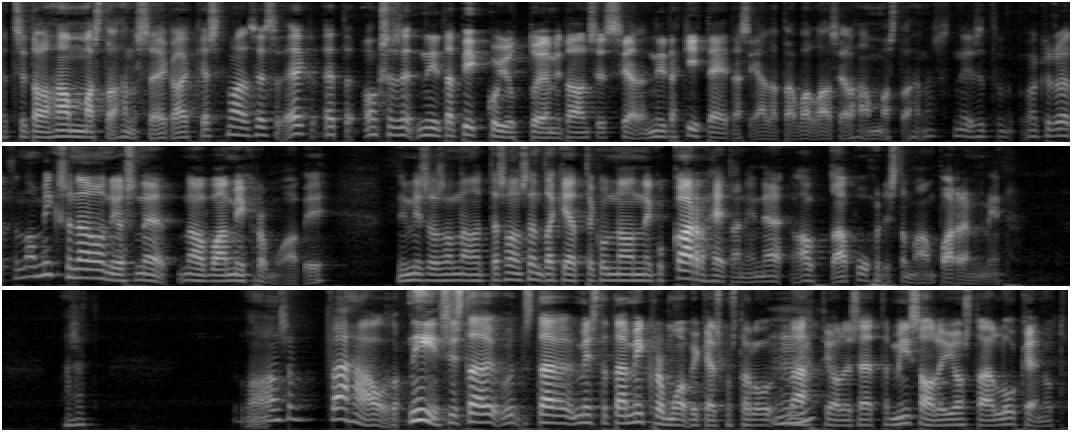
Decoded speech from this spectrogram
että sitä on hammastahannassa ja kaikkea. Sitten mä siis, et- että onko se niitä pikkujuttuja, mitä on siis siellä, niitä kiteitä siellä tavallaan siellä hammastahannassa. Niin sitten mä kysyin, että no miksi ne on, jos ne, ne on vaan mikromuovia. Niin missä sanoo, että se on sen takia, että kun ne on niinku karheita, niin ne auttaa puhdistamaan paremmin. Mä sanoin, No on se vähän auto. Niin, siis tää, tää, mistä tämä mikromuovikeskustelu mm. lähti, oli se, että Misa oli jostain lukenut,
